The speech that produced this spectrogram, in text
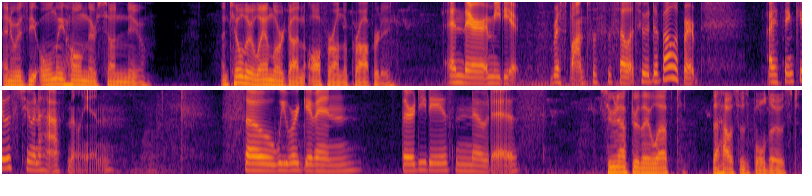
and it was the only home their son knew. Until their landlord got an offer on the property. And their immediate response was to sell it to a developer. I think it was two and a half million. So we were given 30 days notice. Soon after they left, the house was bulldozed.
